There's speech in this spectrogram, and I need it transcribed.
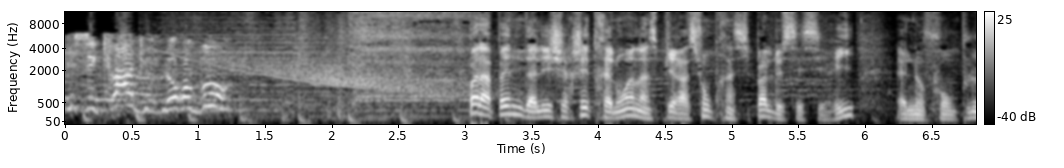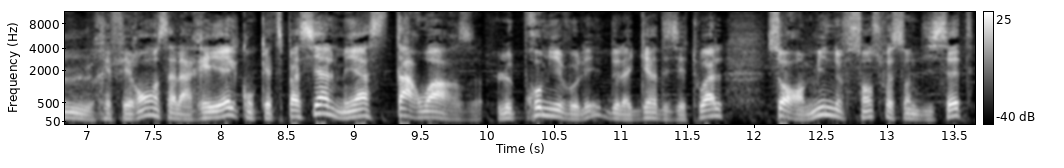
Et c'est Krag, le robot pas la peine d'aller chercher très loin l'inspiration principale de ces séries. Elles ne font plus référence à la réelle conquête spatiale, mais à Star Wars. Le premier volet de la guerre des étoiles sort en 1977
